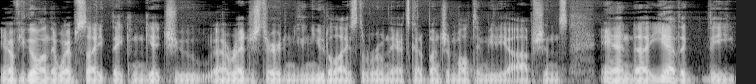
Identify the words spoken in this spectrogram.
you know, if you go on their website, they can get you uh, registered and you can utilize the room there. It's got a bunch of multimedia options. And uh, yeah, the, the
